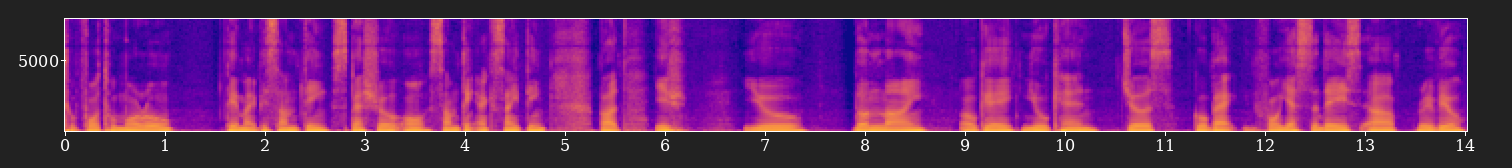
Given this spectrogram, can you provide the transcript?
to for tomorrow there might be something special or something exciting. But if you don't mind, okay, you can just go back for yesterday's uh, review.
